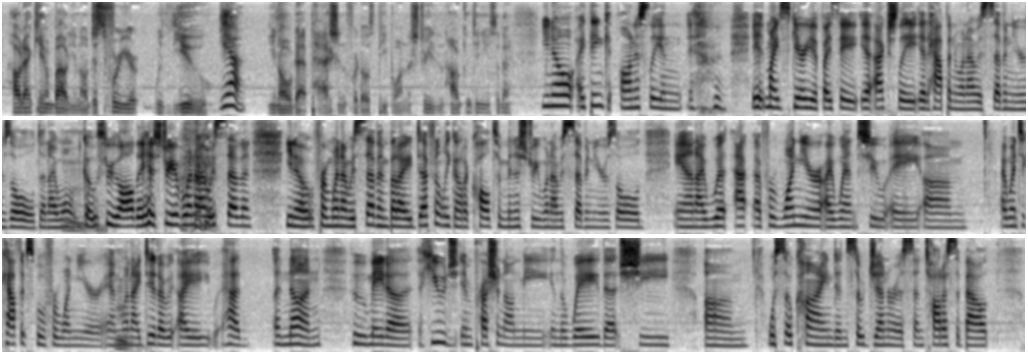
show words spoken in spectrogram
how that came about. You know, just for your with you. Yeah. You know that passion for those people on the street and how it continues today. You know, I think honestly, and it might scare you if I say it actually it happened when I was seven years old, and I won't go through all the history of when I was seven, you know, from when I was seven. But I definitely got a call to ministry when I was seven years old, and I went at, uh, for one year. I went to a um, I went to Catholic school for one year, and when I did, I, I had a nun who made a, a huge impression on me in the way that she um, was so kind and so generous and taught us about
